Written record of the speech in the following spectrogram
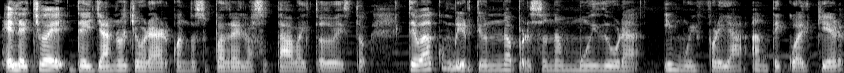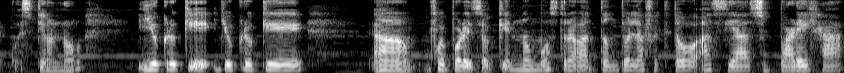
el hecho de, ya no llorar cuando su padre lo azotaba y todo esto, te va a convertir en una persona muy dura y muy fría ante cualquier cuestión, ¿no? Y yo creo que, yo creo que ah, fue por eso que no mostraba tanto el afecto hacia su pareja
